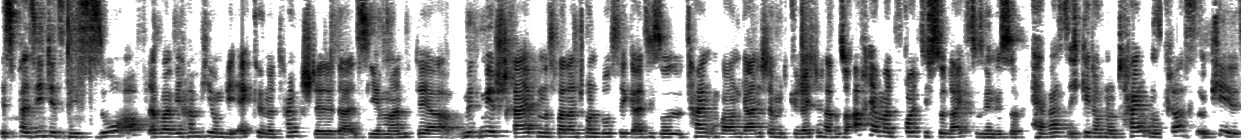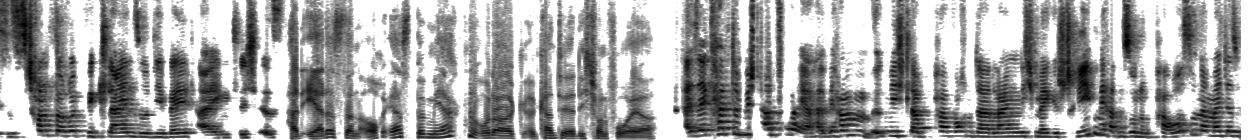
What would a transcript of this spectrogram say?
Es passiert jetzt nicht so oft, aber wir haben hier um die Ecke eine Tankstelle. Da ist jemand, der mit mir schreibt und das war dann schon lustig, als ich so tanken war und gar nicht damit gerechnet habe. Und so, ach ja, man freut sich so live zu sehen. Ich so, hä, was? Ich gehe doch nur tanken. Krass, okay. Es ist schon verrückt, wie klein so die Welt eigentlich ist. Hat er das dann auch erst bemerkt oder kannte er dich schon vorher? Also er kannte mich schon vorher. Wir haben irgendwie, ich glaube, ein paar Wochen da lang nicht mehr geschrieben. Wir hatten so eine Pause und dann meinte er so,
